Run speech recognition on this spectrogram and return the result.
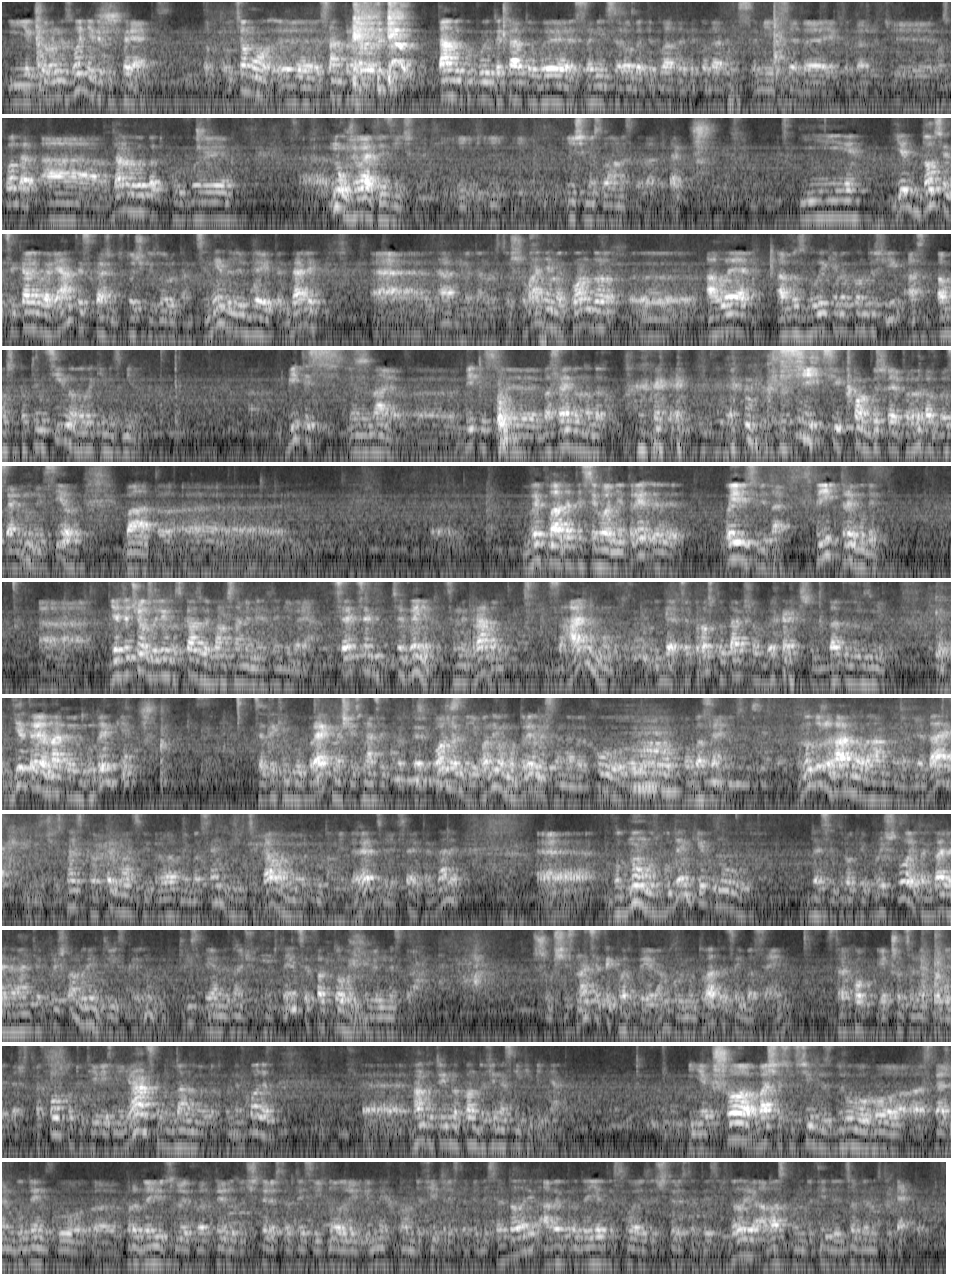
і якщо ви не згодні, ви підкоряєтесь. Тобто у цьому е, сам принцип. Там ви купуєте хату, ви самі все робите, платите податки, самі в себе, як то кажуть, е, господар, а в даному випадку ви е, ну, вживаєте з іншими, і, і, і, іншими словами сказати. Так? І є досить цікаві варіанти, скажімо, з точки зору там, ціни для людей і так далі, гарними там, розташуваннями, кондо, е, але або з великими кондофі, або з потенційно великими змінами. Бійтесь, я не знаю, бійтесь е, басейну на даху. Всі ці кондо, що я продав басейн, ну не всі, але багато. е, Ви платите сьогодні три. Уявіть собі так, стоїть три будинки. Я для чого взагалі розказую вам самі негативні варіанти? Це, це, це виняток, це не правило. В загальному йде, це просто так, щоб, щоб дати зрозуміти. Є три однакові будинки. Це такий був проект на 16 квартир кожен, і вони умудрилися наверху по басейну. Воно дуже гарно, елегантно виглядає. 16 квартир має свій приватний басейн, дуже цікаво, наверху там і дереться, і все, і так далі. Е, в одному з будинків, ну, 10 років пройшло і так далі, гарантія прийшла, ну він тріскає. Ну, тріскає, я не знаю, що з ним стається, факт того, що він не справний. Щоб 16 квартирам зремонтувати цей басейн, страховку, якщо це не входить теж страховку, тут є різні нюанси, ну, в даному випадку не входить, е, вам потрібно кондофі наскільки підняти. І якщо ваші сусіди з другого, е, скажімо, будинку е, продають свою квартиру за 400 тисяч доларів і в них кондофі 350 доларів, а ви продаєте своє за 400 тисяч доларів, а вас кондофі 995 доларів.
